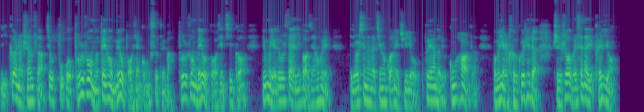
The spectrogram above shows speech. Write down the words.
以个人的身份，就不，我不是说我们背后没有保险公司，对吧？不是说没有保险机构，因为也都是在银保监会，也就是现在的金融管理局有备案的、有工号的，我们也是合规的。只是说我们现在也可以用，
